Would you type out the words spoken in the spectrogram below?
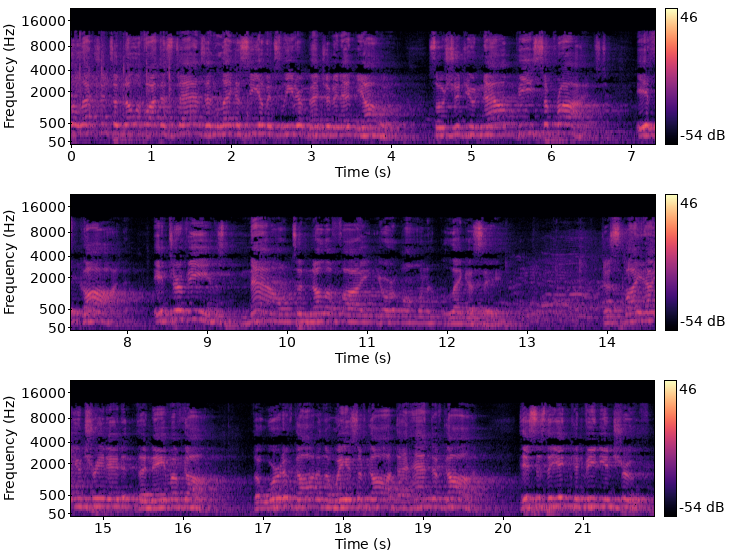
Israel's election to nullify the stands and legacy of its leader, Benjamin Netanyahu. So, should you now be surprised if God intervenes now to nullify your own legacy? Despite how you treated the name of God, the Word of God, and the ways of God, the hand of God, this is the inconvenient truth.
